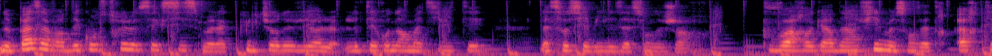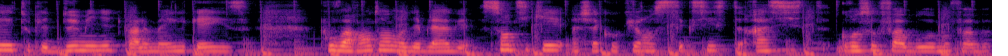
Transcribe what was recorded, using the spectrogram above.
Ne pas avoir déconstruit le sexisme, la culture du viol, l'hétéronormativité, la sociabilisation de genre. Pouvoir regarder un film sans être heurté toutes les deux minutes par le male gaze. Pouvoir entendre des blagues sans tiquer à chaque occurrence sexiste, raciste, grossophobe ou homophobe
